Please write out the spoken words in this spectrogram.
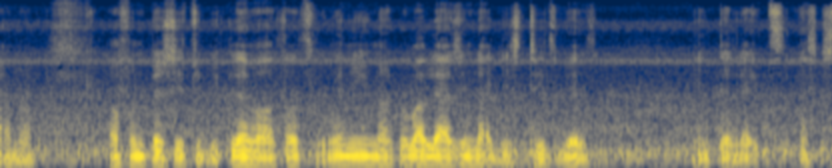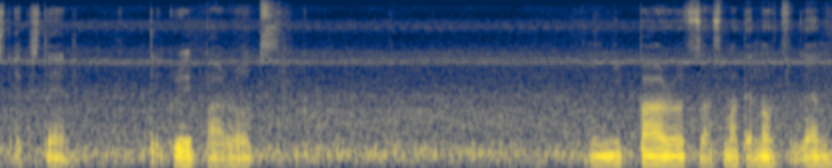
are not often perceived to be clever or thoughtful. Many humans probably assume that the street birds' intellect extend. The grey parrots. Many parrots are smart enough to learn,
